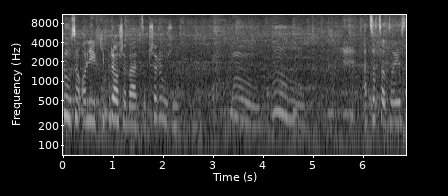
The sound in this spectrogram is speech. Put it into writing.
Tu są oliwki, proszę bardzo, przeróżne. Mm, mm. A co, co, to jest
